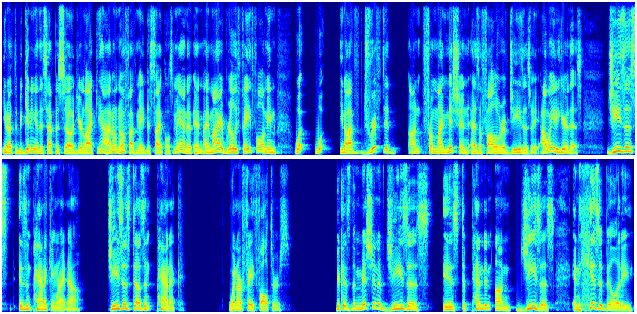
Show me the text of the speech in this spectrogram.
you know, at the beginning of this episode, you're like, yeah, I don't know if I've made disciples. Man, am, am I really faithful? I mean, what, what, you know, I've drifted on from my mission as a follower of Jesus. I want you to hear this. Jesus isn't panicking right now. Jesus doesn't panic when our faith falters because the mission of Jesus is dependent on Jesus and his ability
